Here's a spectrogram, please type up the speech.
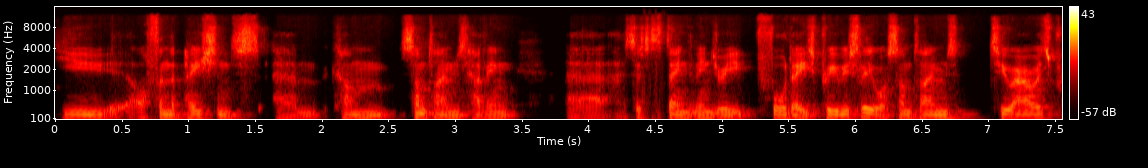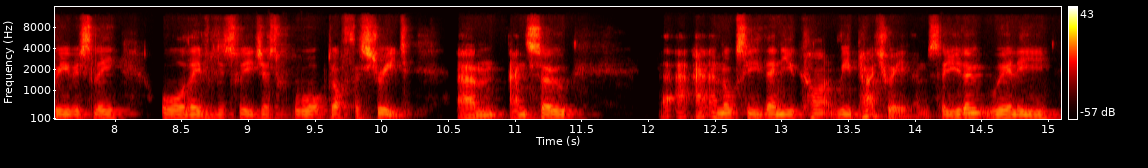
you often the patients um, come sometimes having uh, sustained an injury four days previously, or sometimes two hours previously, or they've literally just walked off the street. Um, and so, and obviously, then you can't repatriate them. So you don't really,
